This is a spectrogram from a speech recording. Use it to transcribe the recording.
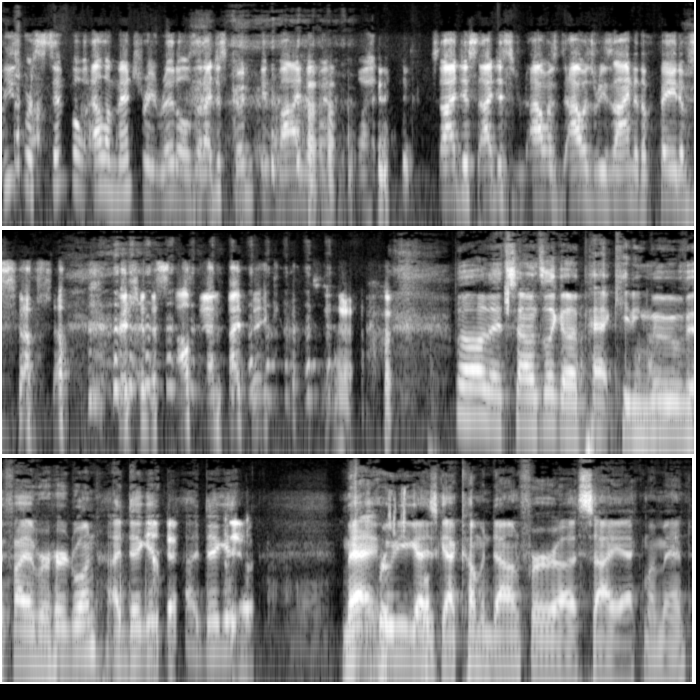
These were simple elementary riddles that I just couldn't get by no matter what. So I just I just I was I was resigned to the fate of of, of fish in the south end. I think. Oh, that sounds like a Pat Keating move if I ever heard one. I dig it. I dig it. Yeah. Matt, who do you guys got coming down for uh, SIAC, my man?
